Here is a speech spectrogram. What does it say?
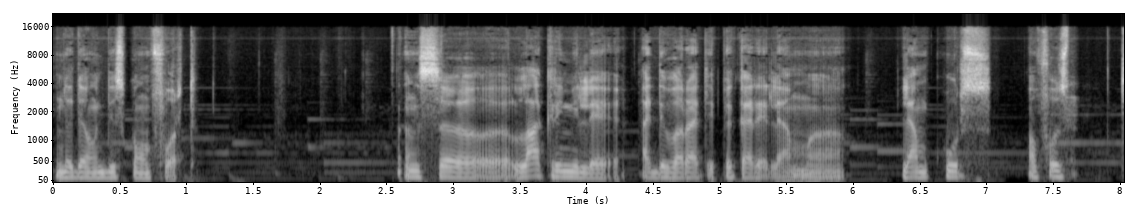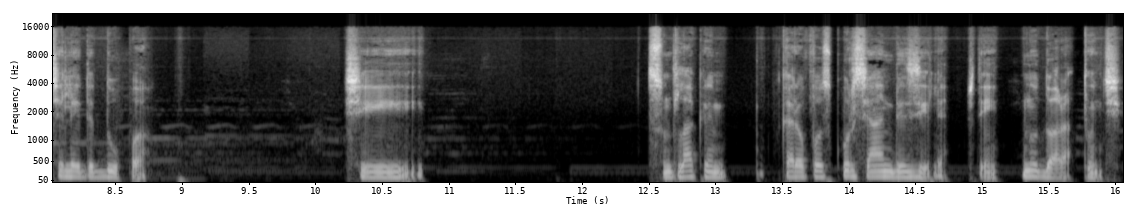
îmi dădea un disconfort. Însă lacrimile adevărate pe care le-am, uh, le-am curs au fost cele de după. Și sunt lacrimi care au fost curse ani de zile, știi? Nu doar atunci.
